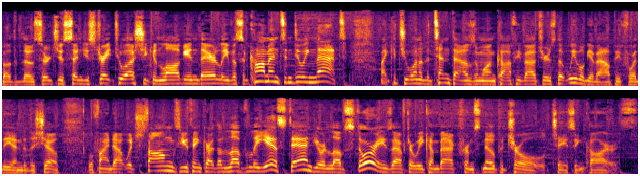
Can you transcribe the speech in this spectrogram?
Both of those searches send you straight to us. You can log in there, leave us a comment, and doing that might get you one of the 10,001 coffee vouchers that we will give out before the end of the show. We'll find out which songs you think are the loveliest and your love stories after we come back from Snow Patrol chasing cars.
